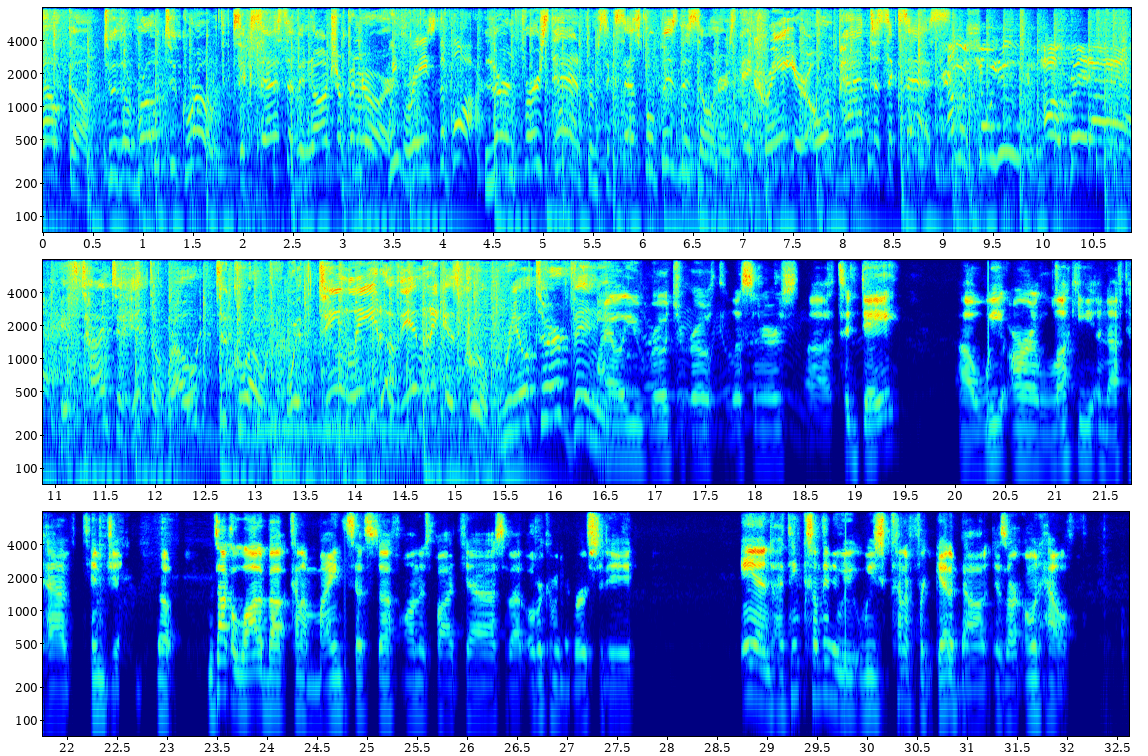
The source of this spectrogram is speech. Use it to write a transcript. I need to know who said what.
Speaker 1: Welcome to the road to growth, success of an entrepreneur.
Speaker 2: We've raised the bar.
Speaker 1: Learn firsthand from successful business owners and create your own path to success.
Speaker 3: I'm gonna show you how great I am.
Speaker 1: It's time to hit the road to growth with team lead of the Enriquez Group, Realtor Vinny.
Speaker 4: Hi, all you Road to Growth listeners. Uh, today, uh, we are lucky enough to have Tim James. So we talk a lot about kind of mindset stuff on this podcast about overcoming adversity. And I think something that we, we kind of forget about is our own health.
